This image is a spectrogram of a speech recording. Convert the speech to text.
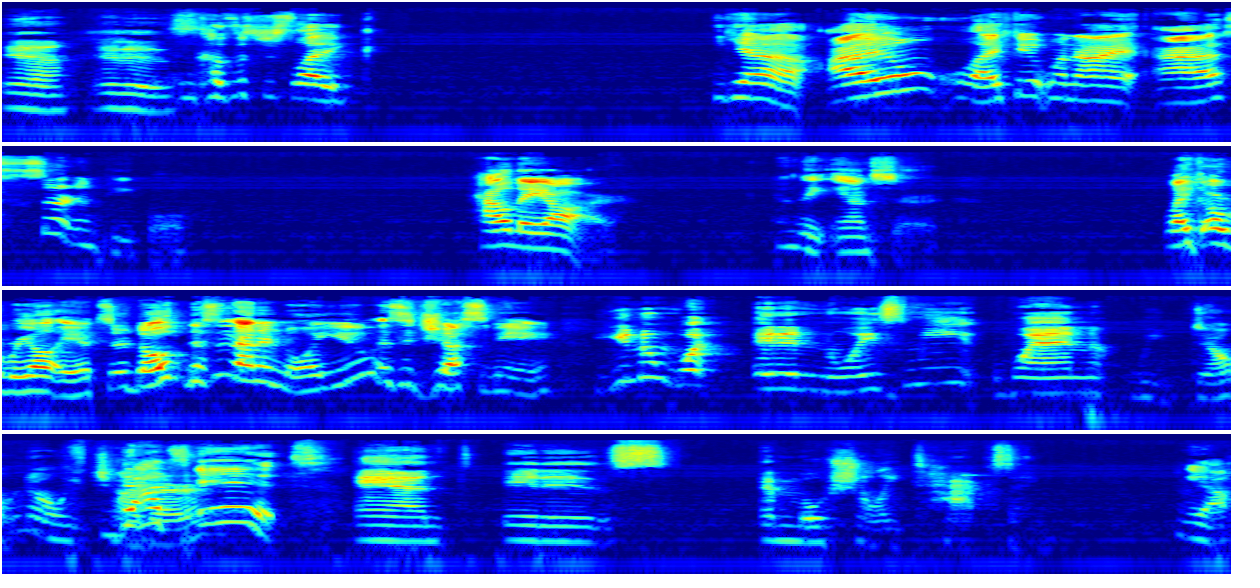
Yeah, it is. because it's just like yeah i don't like it when i ask certain people how they are and they answer like a real answer don't doesn't that annoy you is it just me You know what? It annoys me when we don't know each other. that's it and it is emotionally taxing. yeah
